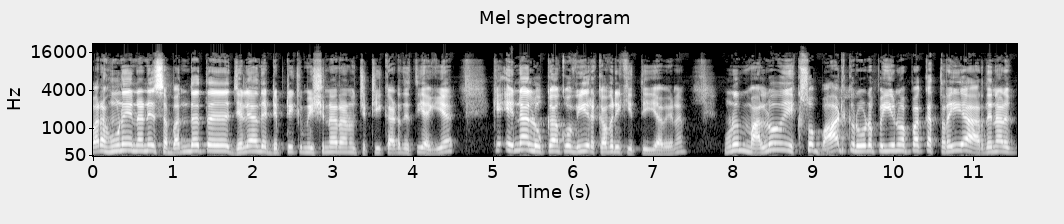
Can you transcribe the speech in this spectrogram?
ਪਰ ਹੁਣ ਇਹਨਾਂ ਨੇ ਸਬੰਧਤ ਜ਼ਿਲ੍ਹਿਆਂ ਦੇ ਡਿਪਟੀ ਕਮਿਸ਼ਨਰਾਂ ਨੂੰ ਚਿੱਠੀ ਕੱਢ ਦਿੱਤੀ ਹੈਗੀ ਹੈ ਕਿ ਇਹਨਾਂ ਲੋਕਾਂ ਕੋ ਵੀ ਰਿਕਵਰੀ ਕੀਤੀ ਜਾਵੇ ਨਾ। ਹੁਣ ਮੰਨ ਲਓ 162 ਕਰੋੜ ਰੁਪਏ ਨੂੰ ਆਪਾਂ 71000 ਦੇ ਨਾਲ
